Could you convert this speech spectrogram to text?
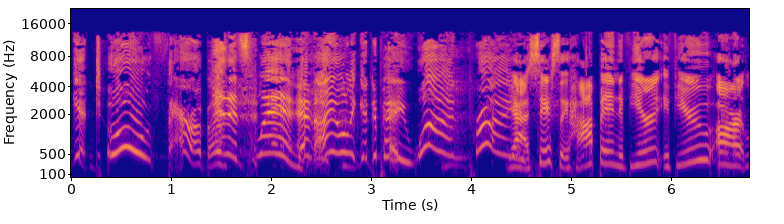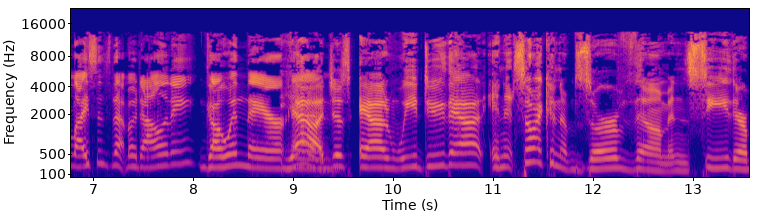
get two therapists, And it's Lynn. and I only get to pay one price. Yeah, seriously, hop in if you're if you are licensed in that modality, go in there. Yeah, and- just and we do that, and it's so I can observe them and see their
